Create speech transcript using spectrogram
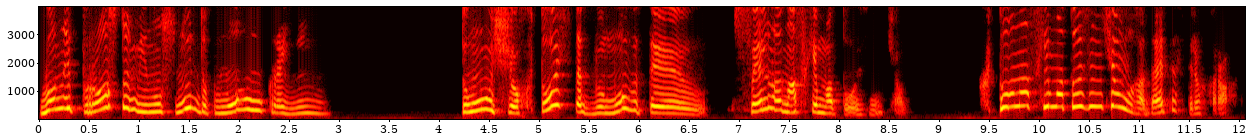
Вони просто мінуснуть допомогу Україні. Тому що хтось, так би мовити, сильно насхематознічав. Хто насхематознічав, вгадайте з трьох раз.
